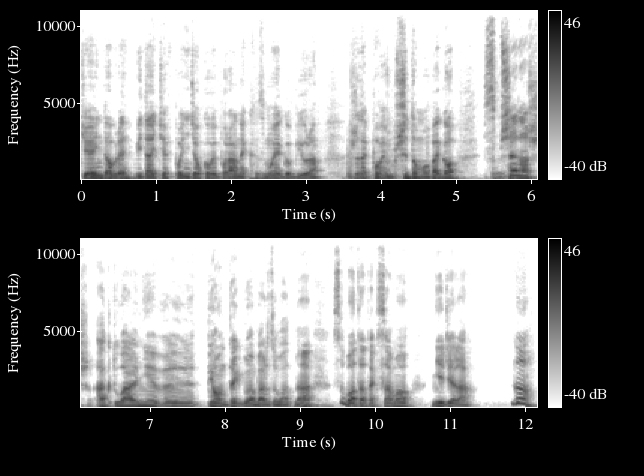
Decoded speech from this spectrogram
Dzień dobry, witajcie w poniedziałkowy poranek z mojego biura, że tak powiem, przydomowego. Sprzedaż aktualnie w piątek była bardzo ładna, sobota tak samo, niedziela, no,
